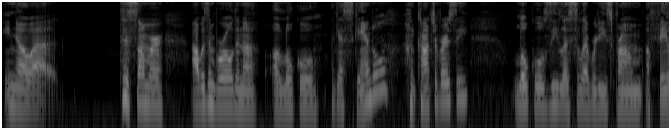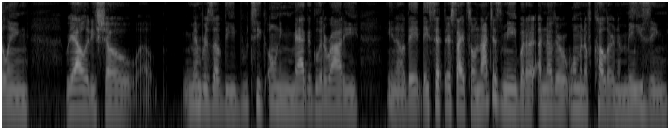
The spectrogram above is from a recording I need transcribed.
you know, uh, this summer I was embroiled in a, a local, I guess, scandal, controversy. Local Z list celebrities from a failing reality show, uh, members of the boutique owning MAGA glitterati, you know, they, they set their sights on not just me, but a, another woman of color, an amazing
